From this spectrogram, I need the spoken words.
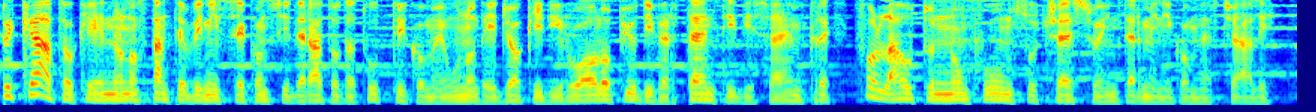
Peccato che, nonostante venisse considerato da tutti come uno dei giochi di ruolo più divertenti di sempre, Fallout non fu un successo in termini commerciali.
